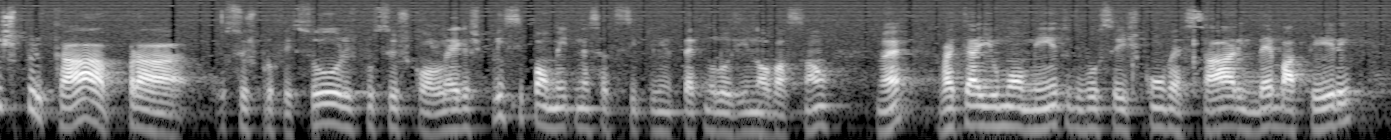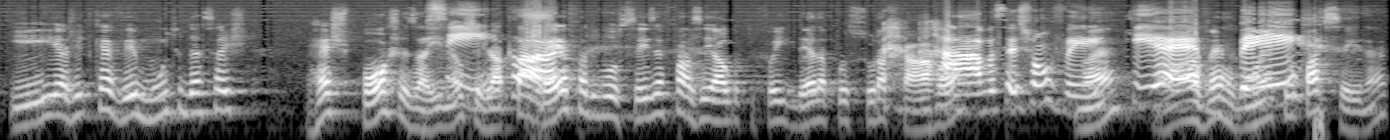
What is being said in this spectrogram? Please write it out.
explicar para os seus professores, para os seus colegas, principalmente nessa disciplina de tecnologia e inovação, né? Vai ter aí o momento de vocês conversarem, debaterem e a gente quer ver muito dessas respostas aí, Sim, né? Ou seja, a claro. tarefa de vocês é fazer algo que foi ideia da professora Carla. Ah, vocês vão ver né? que é, é a vergonha bem... que eu passei, né?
